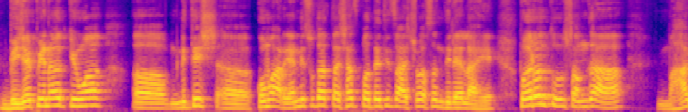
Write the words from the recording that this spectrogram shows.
बी जे पीनं किंवा नितीश कुमार यांनी सुद्धा तशाच पद्धतीचं आश्वासन दिलेलं आहे. परंतु समजा महा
